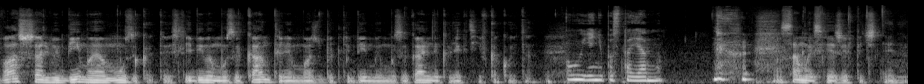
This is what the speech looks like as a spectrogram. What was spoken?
Ваша любимая музыка, то есть любимый музыкант или, может быть, любимый музыкальный коллектив какой-то? Ой, я не постоянно. Ну, самые свежие впечатления.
